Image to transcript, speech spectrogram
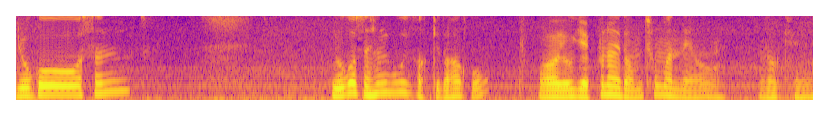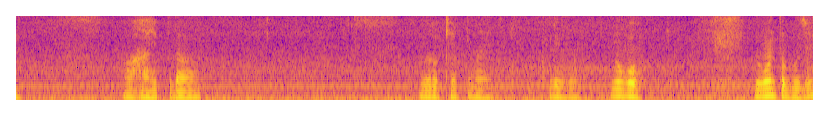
요것은 요것은 행복이 같기도 하고. 와 여기 예쁜 아이도 엄청 많네요. 이렇게. 와 예쁘다. 이렇게 예쁜 아이들. 그리고 요거. 요건 또 뭐지?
